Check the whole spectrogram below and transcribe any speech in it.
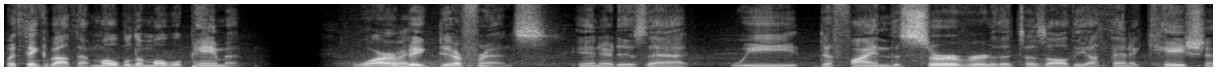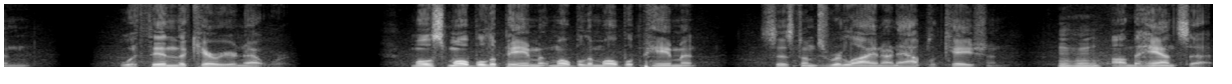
But think about that mobile to mobile payment. Our right. big difference in it is that we define the server that does all the authentication within the carrier network. Most mobile to payment, mobile to mobile payment systems rely on an application mm-hmm. on the handset.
